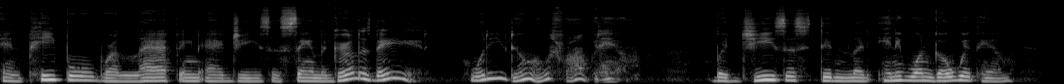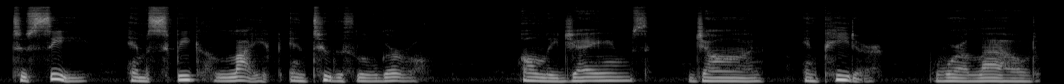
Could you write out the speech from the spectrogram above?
and people were laughing at Jesus, saying, The girl is dead. What are you doing? What's wrong with him? But Jesus didn't let anyone go with him to see him speak life into this little girl. Only James, John, and Peter were allowed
